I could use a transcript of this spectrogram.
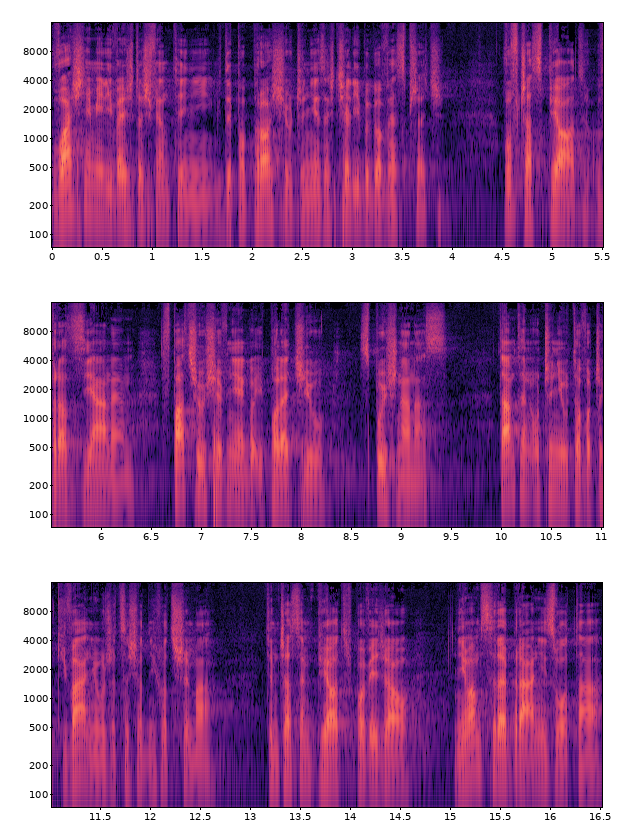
właśnie mieli wejść do świątyni, gdy poprosił, czy nie zechcieliby go wesprzeć. Wówczas Piotr wraz z Janem wpatrzył się w niego i polecił: Spójrz na nas. Tamten uczynił to w oczekiwaniu, że coś od nich otrzyma. Tymczasem Piotr powiedział: Nie mam srebra ani złota,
